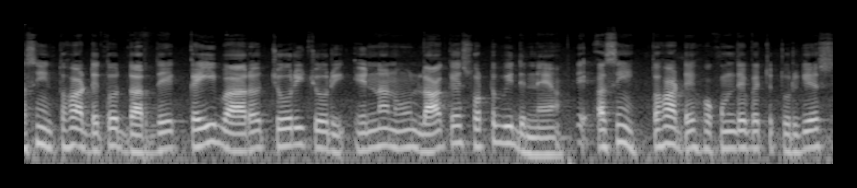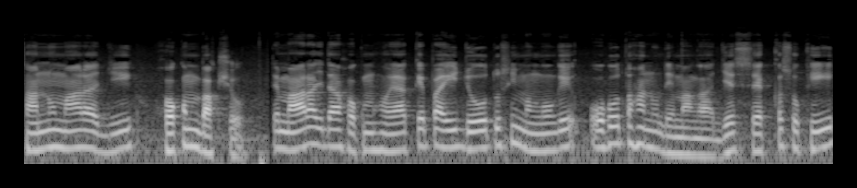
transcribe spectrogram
ਅਸੀਂ ਤੁਹਾਡੇ ਤੋਂ ਡਰਦੇ ਕਈ ਵਾਰ ਚੋਰੀ ਚੋਰੀ ਇਹਨਾਂ ਨੂੰ ਲਾ ਕੇ ਸੁੱਟ ਵੀ ਦਿੰਨੇ ਆ ਤੇ ਅਸੀਂ ਤੁਹਾਡੇ ਹੁਕਮ ਦੇ ਵਿੱਚ ਤੁਰੀਏ। ਸਾਨੂੰ ਮਹਾਰਾਜ ਜੀ ਹੁਕਮ ਬਖਸ਼ੋ। ਤੇ ਮਹਾਰਾਜ ਦਾ ਹੁਕਮ ਹੋਇਆ ਕਿ ਭਾਈ, ਜੋ ਤੁਸੀਂ ਮੰਗੋਗੇ, ਉਹ ਤੁਹਾਨੂੰ ਦੇਵਾਂਗਾ। ਜੇ ਸਿੱਖ ਸੁਖੀ,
